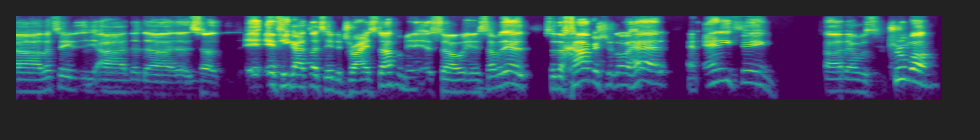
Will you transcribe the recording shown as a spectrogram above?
uh, let's say, uh, the, the so if he got, let's say, the dry stuff, I mean, so is some of there, so the chaver should go ahead and anything uh, that was truma.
